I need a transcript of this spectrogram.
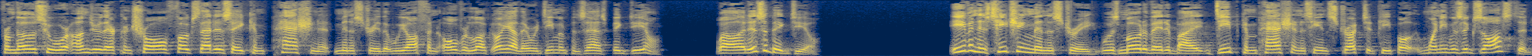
from those who were under their control. Folks, that is a compassionate ministry that we often overlook. Oh, yeah, they were demon possessed. Big deal. Well, it is a big deal. Even his teaching ministry was motivated by deep compassion as he instructed people when he was exhausted,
